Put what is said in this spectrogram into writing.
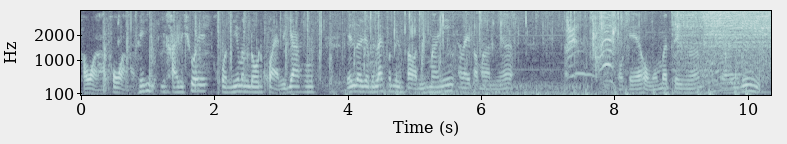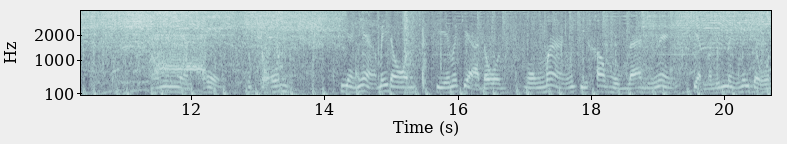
ผวาผวาเฮ้ยมีใครไปช่วยคนที่มันโดนแขวนหรือยังเอ้ยเราจะไปไล่คนอื่นต่อดีไหมอะไรประมาณเนี้ยโอเคผมมาตึงแล้วไรนี่ เนี่ยโอ้โหโดนที่อย่างเงี้ยไม่โดนทีเมื่อกี้อะโดนงงมากเมื่อกี้เข้ามุมแล้วอันนี้แม่งเฉียดมานิดนึงไม่โดน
